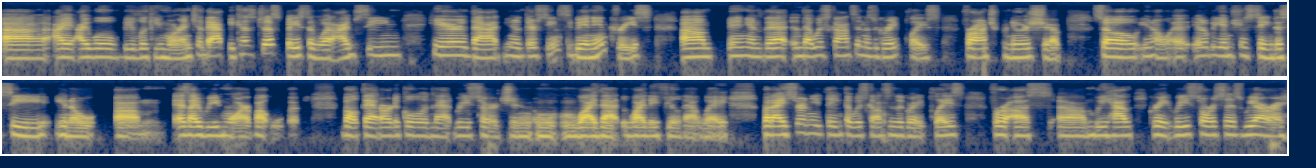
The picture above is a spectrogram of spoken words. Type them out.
Uh, I I will be looking more into that because just based on what I'm seeing here, that you know there seems to be an increase. Um, and you know, that and that Wisconsin is a great place for entrepreneurship. So you know it, it'll be interesting to see you know um, as I read more about about that article and that research and why that why they feel that way. But I certainly think that Wisconsin is a great place for us. Um, we have great resources. We are a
